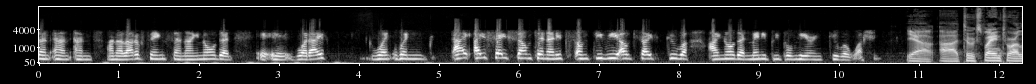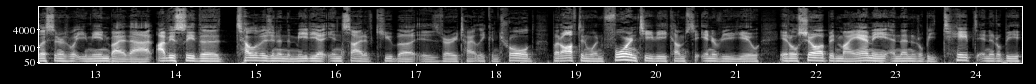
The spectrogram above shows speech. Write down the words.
and, and, and, and a lot of things. And I know that uh, uh what I, when, when I, I say something and it's on TV outside Cuba, I know that many people here in Cuba watch it. Yeah, uh, to explain to our listeners what you mean by that, obviously the television and the media inside of Cuba is very tightly controlled, but often when foreign TV comes to interview you, it'll show up in Miami and then it'll be taped and it'll be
